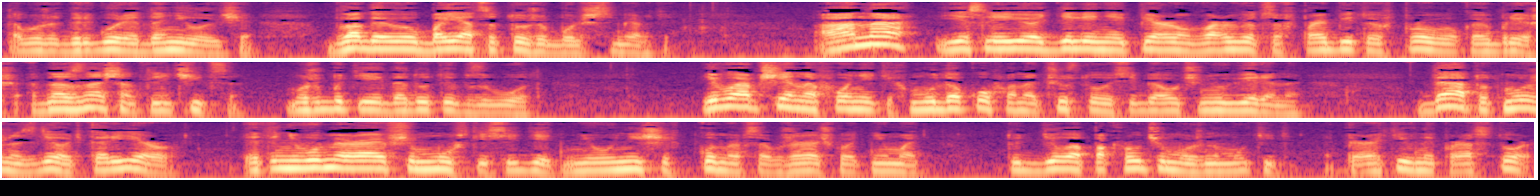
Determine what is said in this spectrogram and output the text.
того же Григория Даниловича. Благо его боятся тоже больше смерти. А она, если ее отделение первым ворвется в пробитую в проволоках брешь, однозначно отличится. Может быть, ей дадут и взвод. И вообще на фоне этих мудаков она чувствовала себя очень уверенно. Да, тут можно сделать карьеру. Это не в умирающем муске сидеть, не у нищих коммерсов жрачку отнимать. Тут дела покруче можно мутить. Оперативный простор.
